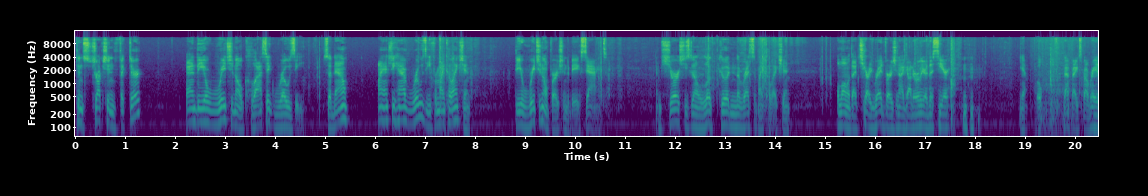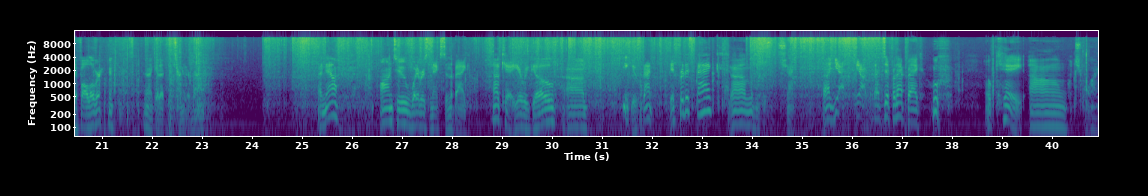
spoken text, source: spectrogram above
Construction Victor. And the original classic Rosie. So now, I actually have Rosie for my collection. The original version, to be exact. I'm sure she's going to look good in the rest of my collection. Along with that cherry red version I got earlier this year. yeah. Oh, that bag's about ready to fall over. I gotta turn it around. And now, on to whatever's next in the bag. Okay, here we go. Um, is that it for this bag? Uh, let me just check. Uh, yeah, yeah, that's it for that bag. Whew. Okay, um, which one?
